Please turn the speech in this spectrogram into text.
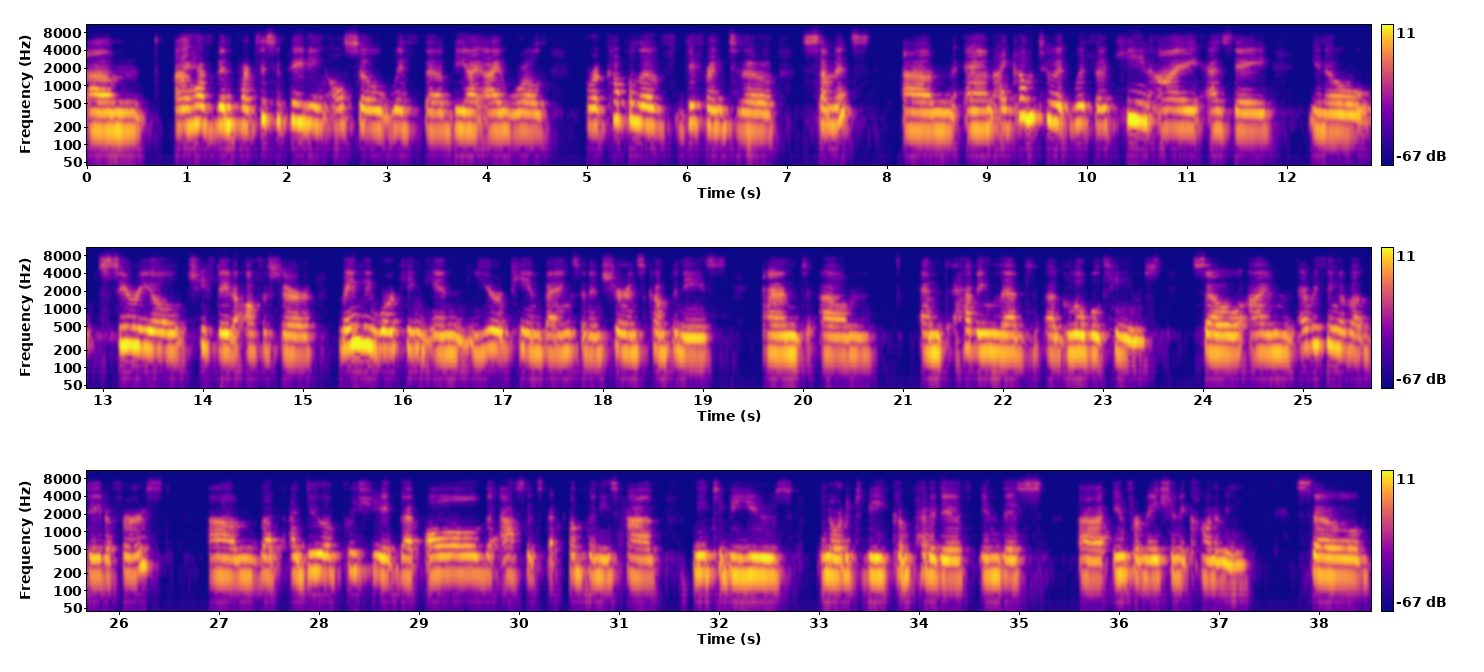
Um, I have been participating also with the BII World for a couple of different uh, summits. Um, and I come to it with a keen eye as a, you know, serial chief data officer, mainly working in European banks and insurance companies and, um, and having led uh, global teams. So I'm everything about data first, um, but I do appreciate that all the assets that companies have need to be used in order to be competitive in this uh, information economy. So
